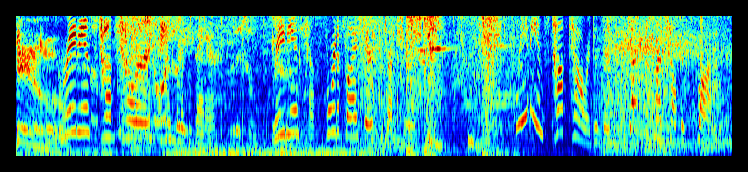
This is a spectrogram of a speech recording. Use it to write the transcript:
Kill! Radiant's top tower has looked better. Radiant have fortified their structures. Radiant's top tower deserves just as much help as bottom.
